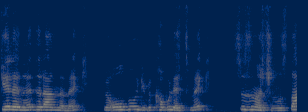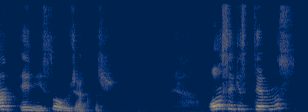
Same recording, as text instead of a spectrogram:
gelene direnmemek ve olduğu gibi kabul etmek sizin açınızdan en iyisi olacaktır. 18 Temmuz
